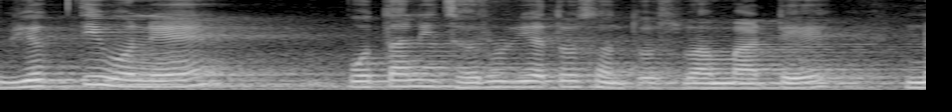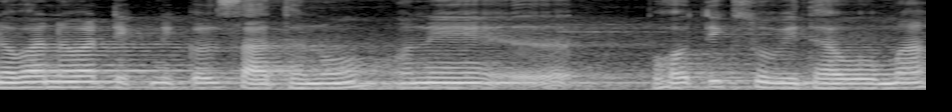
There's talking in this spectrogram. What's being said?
વ્યક્તિઓને પોતાની જરૂરિયાતો સંતોષવા માટે નવા નવા ટેકનિકલ સાધનો અને ભૌતિક સુવિધાઓમાં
